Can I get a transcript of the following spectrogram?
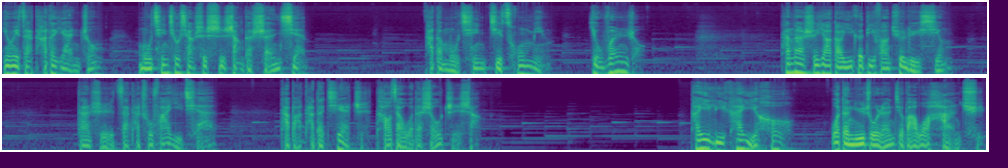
因为在他的眼中。母亲就像是世上的神仙。他的母亲既聪明，又温柔。他那时要到一个地方去旅行，但是在他出发以前，他把他的戒指套在我的手指上。他一离开以后，我的女主人就把我喊去，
